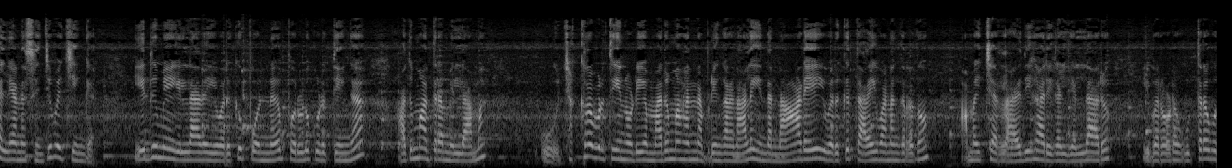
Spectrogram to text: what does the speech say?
கல்யாணம் செஞ்சு வச்சிங்க. எதுவுமே இல்லாத இவருக்கு பொண்ணு பொருள் கொடுத்தீங்க. அது மாத்திரம் இல்லாமல் சக்கரவர்த்தியினுடைய மருமகன் அப்படிங்கிறனால இந்த நாடே இவருக்கு தலை வணங்குறதும் அமைச்சர் அதிகாரிகள் எல்லாரும் இவரோட உத்தரவு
